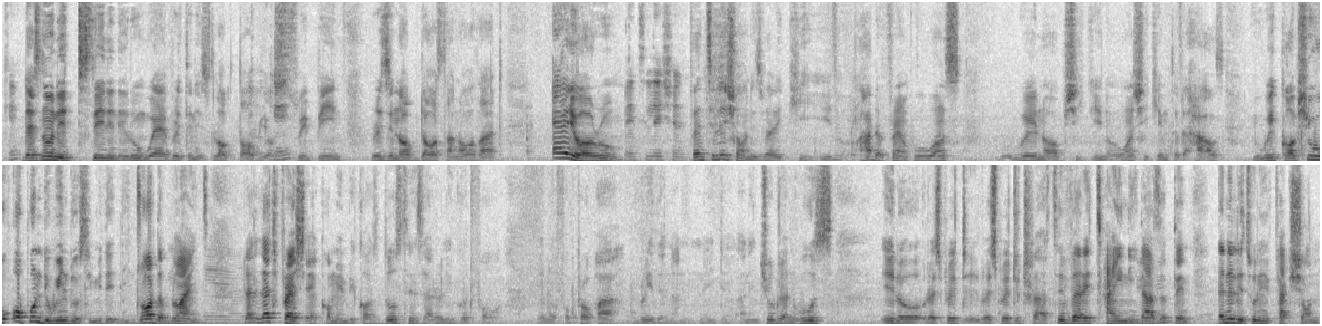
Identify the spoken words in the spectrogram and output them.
Okay. There's no need staying in a room where everything is locked up. Okay. You're sweeping, raising up dust, and all that. Air your room. Ventilation. Ventilation is very key. You know, I had a friend who once growing up, she you know once she came to the house, you wake up, she will open the windows immediately, draw the blinds, yeah. let, let fresh air come in because those things are really good for you know for proper breathing and and in children whose you know respiratory respiratory tract still very tiny. Mm -hmm. That's the thing. Any little infection,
